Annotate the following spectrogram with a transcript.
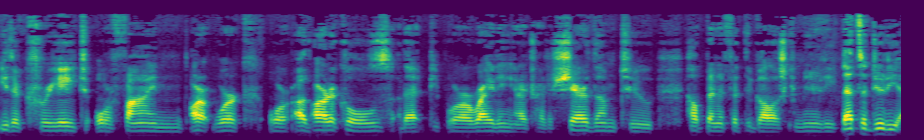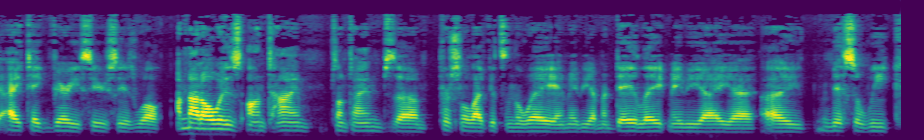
either create or find artwork or other articles that people are writing and I try to share them to help benefit the Gaulish community. That's a duty I take very seriously as well. I'm not always on time. Sometimes um, personal life gets in the way, and maybe I'm a day late. Maybe I uh, I miss a week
